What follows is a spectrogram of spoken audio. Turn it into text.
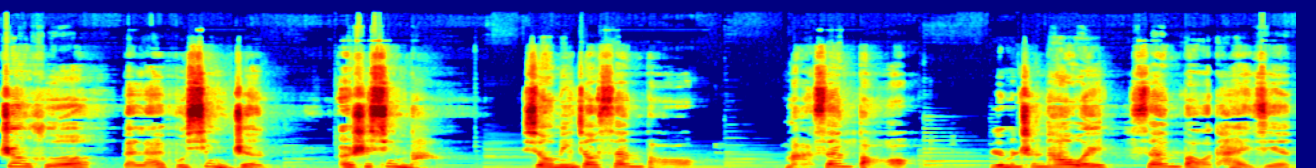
郑和本来不姓郑，而是姓马，小名叫三宝，马三宝。人们称他为三宝太监，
